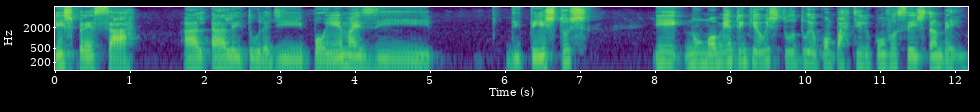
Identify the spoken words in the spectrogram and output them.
expressar a, a leitura de poemas e de textos e no momento em que eu estudo, eu compartilho com vocês também.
